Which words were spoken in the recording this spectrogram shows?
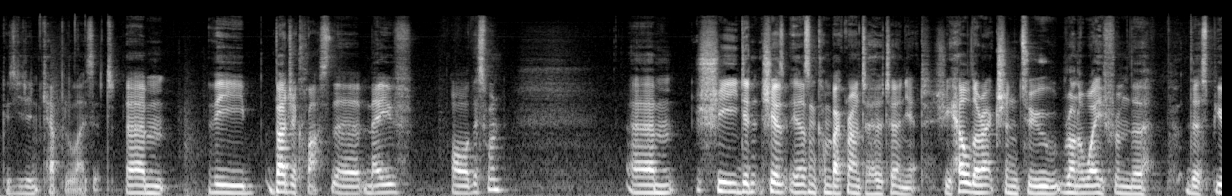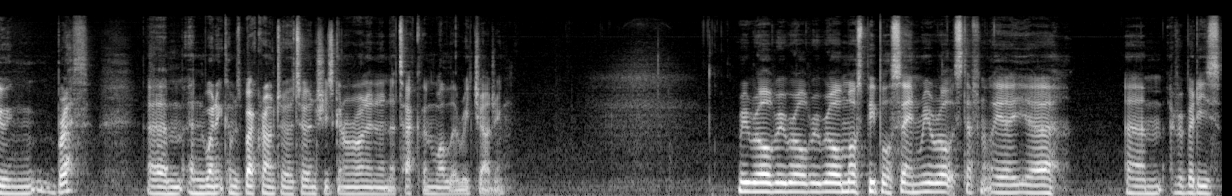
because you didn't capitalize it. Um, the Badger class, the Maeve, or this one. Um, she didn't. She has, hasn't come back around to her turn yet. She held her action to run away from the the spewing breath, um, and when it comes back around to her turn, she's going to run in and attack them while they're recharging. Reroll, reroll, reroll. Most people are saying reroll. It's definitely a uh, um, everybody's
